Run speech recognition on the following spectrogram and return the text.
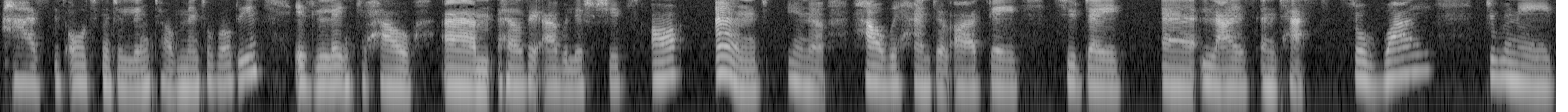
has is ultimately linked to our mental well-being is linked to how um healthy our relationships are and you know how we handle our day to day uh lives and tasks. So why do we need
